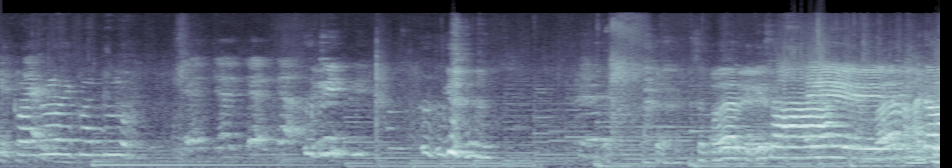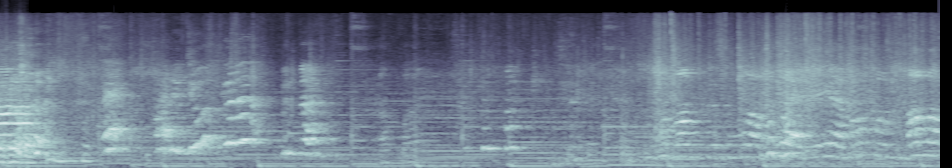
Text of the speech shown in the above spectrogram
Iklan dulu, iklan dulu. Seperti kisah. Ada. Eh, ada juga. Bentar. Wah,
